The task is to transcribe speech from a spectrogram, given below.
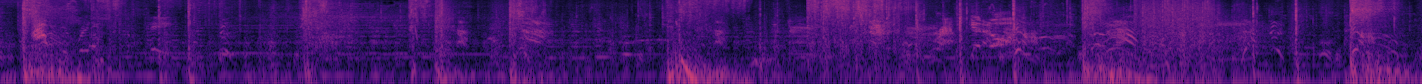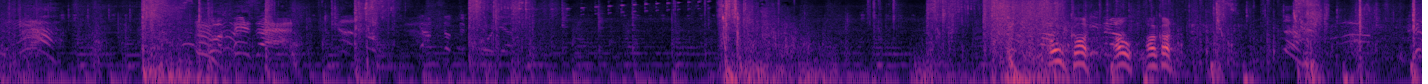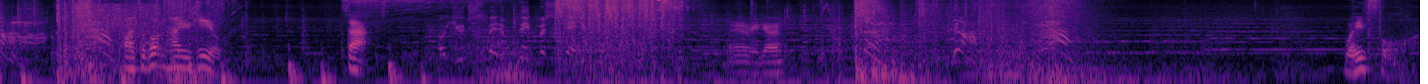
Oh god! Oh, oh god! I've forgotten how you heal. That. Oh, you just made a big mistake. There we go. Wave 4.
